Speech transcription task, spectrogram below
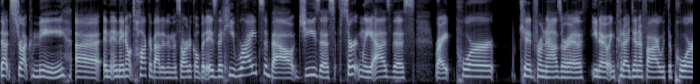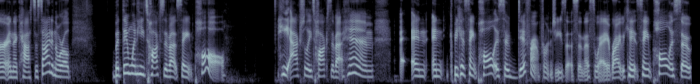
that struck me, uh, and, and they don't talk about it in this article, but is that he writes about Jesus certainly as this, right, poor kid from Nazareth, you know, and could identify with the poor and the cast aside in the world. But then when he talks about St. Paul, he actually talks about him and and because St. Paul is so different from Jesus in this way, right? Because St. Paul is so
